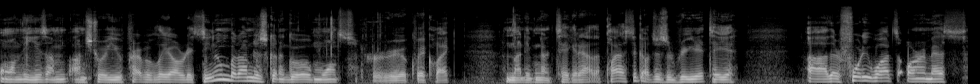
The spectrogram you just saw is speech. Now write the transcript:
on these, I'm, I'm sure you've probably already seen them, but I'm just gonna go over them once real quick like. I'm not even gonna take it out of the plastic, I'll just read it to you. Uh, they're 40 watts RMS,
